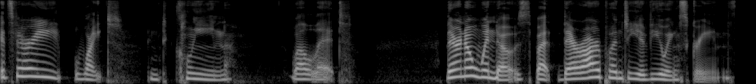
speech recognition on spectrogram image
It's very white and clean, well lit. There are no windows, but there are plenty of viewing screens.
